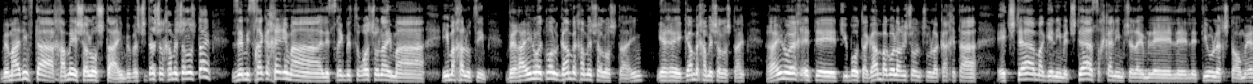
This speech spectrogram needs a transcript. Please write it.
ומעדיף את ה-5-3-2 ובשיטה של 5-3-2 זה משחק אחר עם ה... לשחק בצורה שונה עם, ה... עם החלוצים וראינו אתמול גם ב-5-3-2 אה, גם ב-5-3-2 ראינו איך את אה, צ'יבוטה גם בגול הראשון שהוא לקח את, ה... את שתי המגנים את שתי השחקנים שלהם. לטיול איך שאתה אומר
